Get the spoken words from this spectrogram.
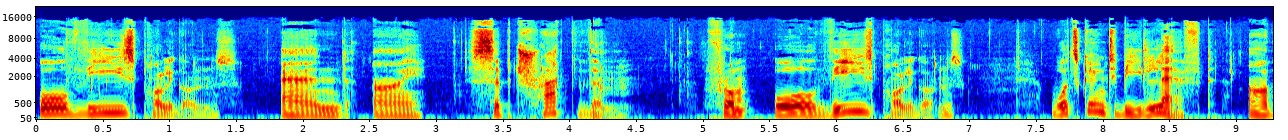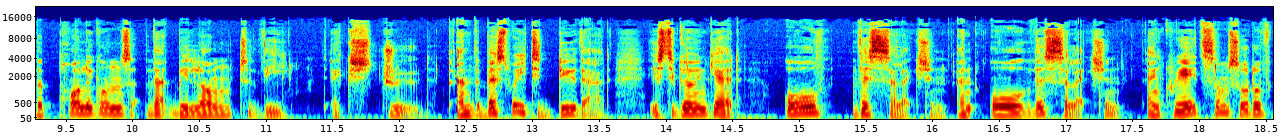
all these polygons and I subtract them from all these polygons, what's going to be left are the polygons that belong to the extrude. And the best way to do that is to go and get all this selection and all this selection and create some sort of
